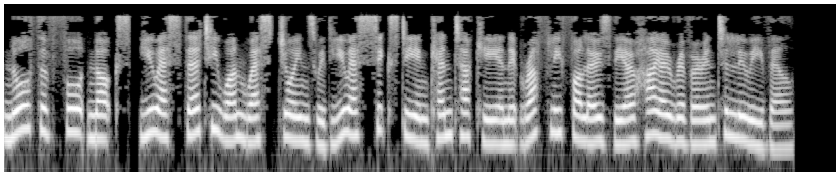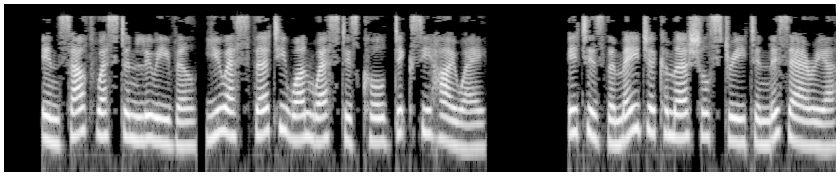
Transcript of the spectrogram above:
North of Fort Knox, US 31 West joins with US 60 in Kentucky and it roughly follows the Ohio River into Louisville. In southwestern Louisville, US 31 West is called Dixie Highway. It is the major commercial street in this area.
